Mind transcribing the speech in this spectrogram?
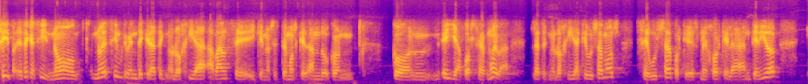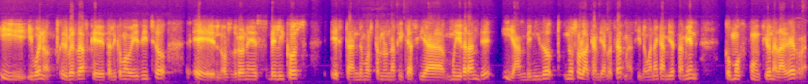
Sí, parece que sí. No, no es simplemente que la tecnología avance y que nos estemos quedando con, con ella por ser nueva la tecnología que usamos se usa porque es mejor que la anterior y, bueno, es verdad que tal y como habéis dicho, eh, los drones bélicos están demostrando una eficacia muy grande y han venido no solo a cambiar las armas, sino van a cambiar también cómo funciona la guerra.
